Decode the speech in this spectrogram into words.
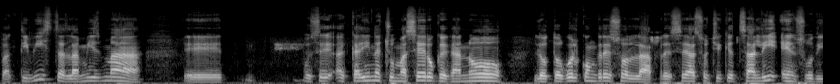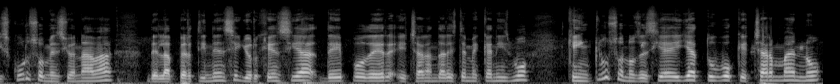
activistas la misma pues Karina Chumacero que ganó le otorgó el Congreso la presea Xochiquetzali, en su discurso mencionaba de la pertinencia y urgencia de poder echar a andar este mecanismo, que incluso nos decía ella tuvo que echar mano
